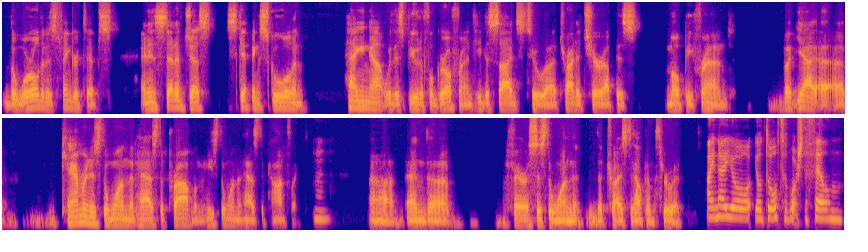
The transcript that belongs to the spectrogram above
the world at his fingertips, and instead of just skipping school and hanging out with his beautiful girlfriend, he decides to uh, try to cheer up his mopey friend but yeah, uh, uh, Cameron is the one that has the problem. He's the one that has the conflict, mm. uh, and uh, Ferris is the one that that tries to help him through it. I know your your daughter watched the film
